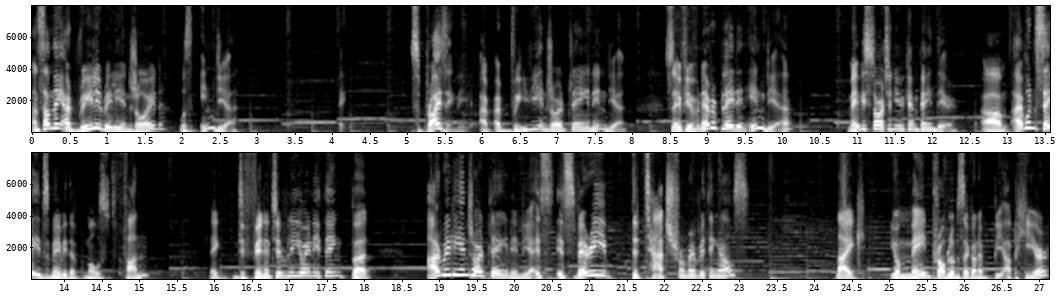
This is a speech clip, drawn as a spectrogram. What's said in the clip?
And something I really, really enjoyed was India. Surprisingly, I, I really enjoyed playing in India. So if you've never played in India, maybe start a new campaign there. Um, I wouldn't say it's maybe the most fun, like definitively or anything, but I really enjoyed playing in India. It's it's very detached from everything else. Like your main problems are gonna be up here.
